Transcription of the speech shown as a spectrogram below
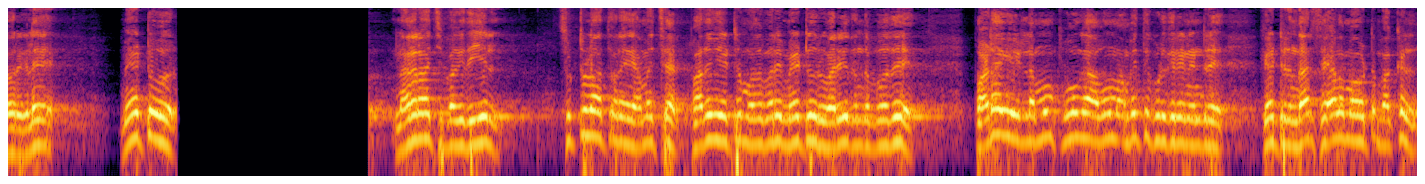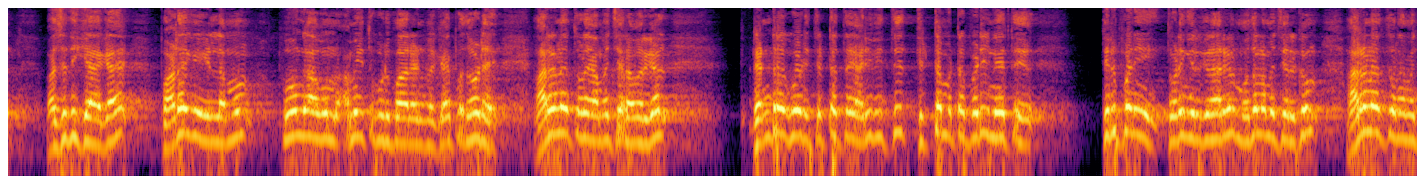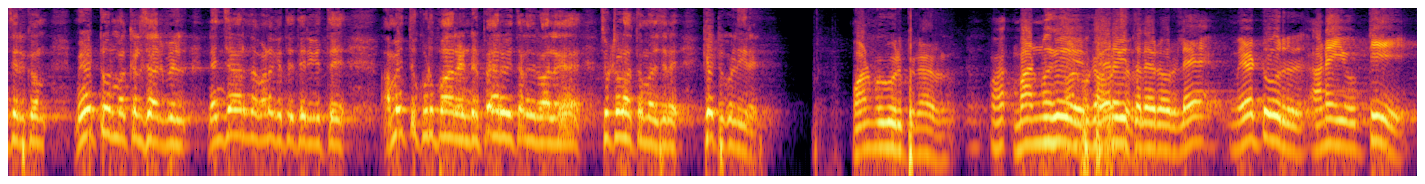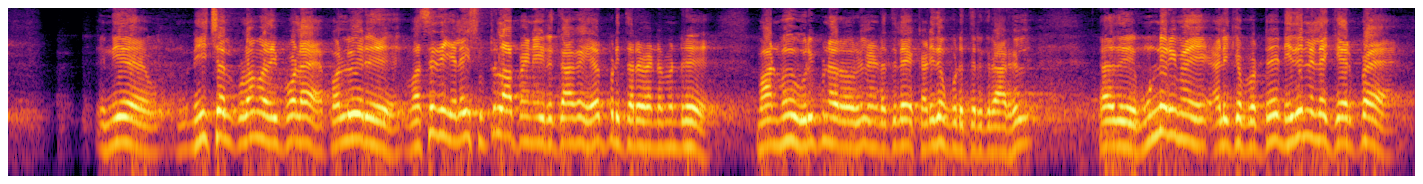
அவர்களே மேட்டூர் நகராட்சி பகுதியில் சுற்றுலாத்துறை அமைச்சர் பதவியேற்று முதல் முறை மேட்டூர் வருகை தந்தபோது படகு இல்லமும் பூங்காவும் அமைத்துக் கொடுக்கிறேன் என்று கேட்டிருந்தார். சேலம் மாவட்ட மக்கள் வசதிக்காக படகு இல்லமும் பூங்காவும் அமைத்து கொடுப்பார் என்று கேட்பதோடு அறநிலைத்துறை அமைச்சர் அவர்கள் இரண்டரை கோடி திட்டத்தை அறிவித்து திட்டமிட்டபடி நேற்று திருப்பணி தொடங்கியிருக்கிறார்கள். முதலமைச்சருக்கும் அறநிலையத்துறை அமைச்சருக்கும் மேட்டூர் மக்கள் சார்பில் நெஞ்சார்ந்த வணக்கத்தை தெரிவித்து அமைத்து கொடுப்பார் என்று பேரவைத் தலைவர் வாழ சுற்றுலாத்துறை அமைச்சரை கேட்டுக்கொள்கிறேன். மாண்புமிகு உறுப்பினர். மா- மாண்புமிகு பேரவைத். தலைவர் அவர்களே மேட்டூர் அணையொட்டி நீ- நீச்சல் குளம் அதை போல பல்வேறு வசதிகளை சுற்றுலா பயணிகளுக்காக ஏற்படுத்தி தர வேண்டும் என்று மாண்புமிகு உறுப்பினர் அவர்கள் இடத்திலே கடிதம் கொடுத்திருக்கிறார்கள். அது முன்னுரிமை அளிக்கப்பட்டு நிதிநிலைக்கேற்ப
